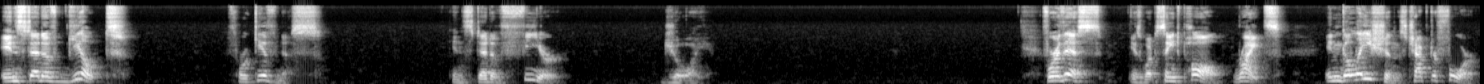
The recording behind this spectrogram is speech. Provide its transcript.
Instead of guilt, forgiveness. Instead of fear, joy. For this is what St. Paul writes in Galatians chapter 4.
